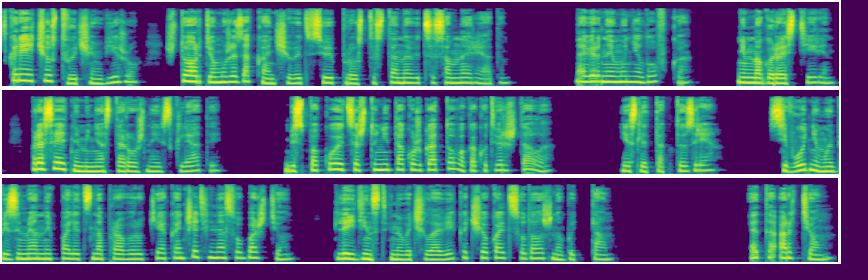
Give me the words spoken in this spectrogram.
Скорее чувствую, чем вижу, что Артем уже заканчивает все и просто становится со мной рядом. Наверное, ему неловко. Немного растерян, бросает на меня осторожные взгляды. Беспокоится, что не так уж готова, как утверждала. Если так, то зря. Сегодня мой безымянный палец на правой руке окончательно освобожден для единственного человека, чье кольцо должно быть там. Это Артём.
